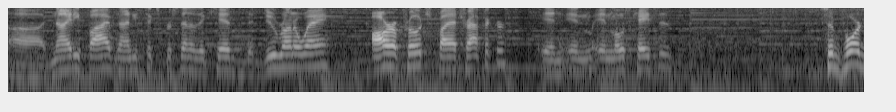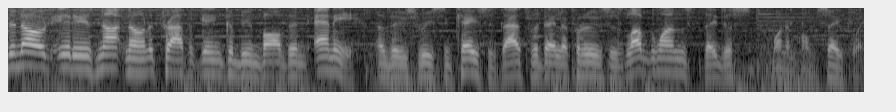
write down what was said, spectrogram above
uh, 95, 96% of the kids that do run away are approached by a trafficker in, in, in most cases. It's important to note it is not known if trafficking could be involved in any of these recent cases. As for De La Cruz's loved ones, they just want him home safely.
